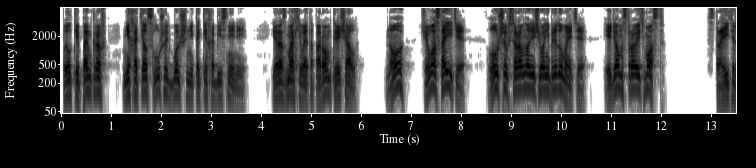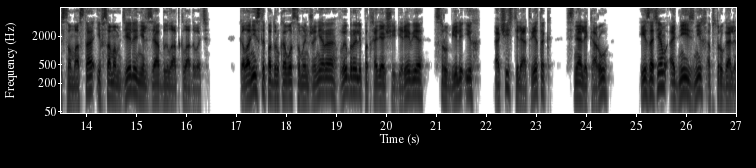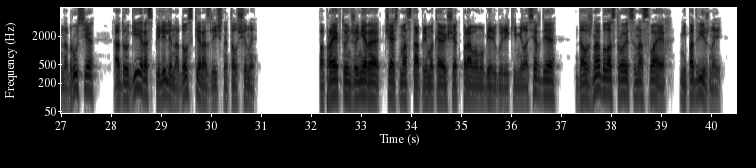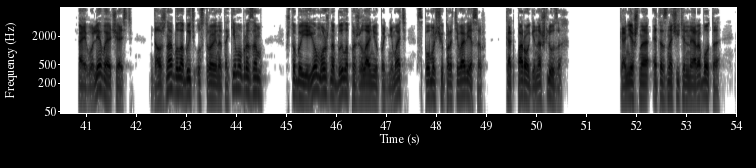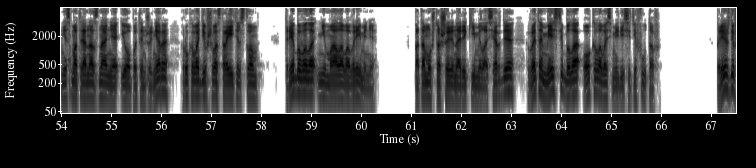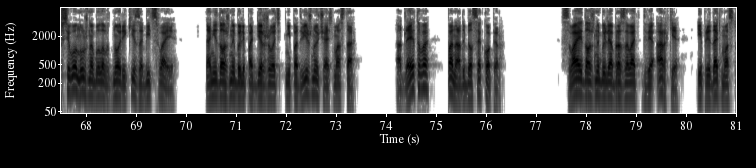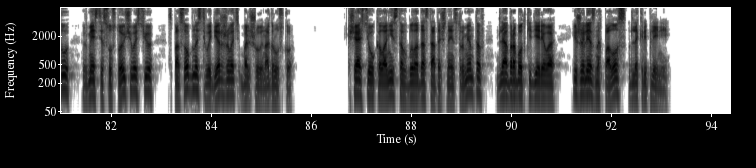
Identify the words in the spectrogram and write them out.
Пылкий Пенкроф не хотел слушать больше никаких объяснений и, размахивая топором, кричал «Ну, «Чего стоите? Лучше все равно ничего не придумаете. Идем строить мост». Строительство моста и в самом деле нельзя было откладывать. Колонисты под руководством инженера выбрали подходящие деревья, срубили их, очистили от веток, сняли кору, и затем одни из них обстругали на брусья, а другие распилили на доски различной толщины. По проекту инженера, часть моста, примыкающая к правому берегу реки Милосердия, должна была строиться на сваях, неподвижной, а его левая часть должна была быть устроена таким образом, чтобы ее можно было по желанию поднимать с помощью противовесов, как пороги на шлюзах. Конечно, это значительная работа, несмотря на знания и опыт инженера, руководившего строительством, требовала немалого времени, потому что ширина реки Милосердия в этом месте была около 80 футов. Прежде всего нужно было в дно реки забить сваи. Они должны были поддерживать неподвижную часть моста. А для этого понадобился копер. Сваи должны были образовать две арки и придать мосту вместе с устойчивостью способность выдерживать большую нагрузку. К счастью, у колонистов было достаточно инструментов для обработки дерева и железных полос для креплений.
